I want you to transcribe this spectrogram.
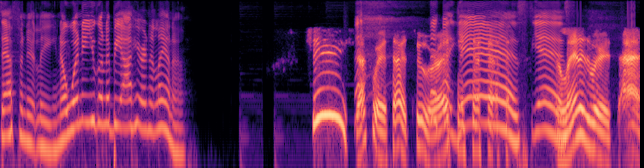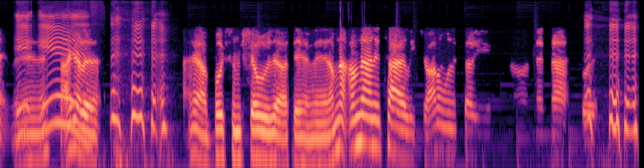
Definitely. Now, when are you gonna be out here in Atlanta? Sheesh, that's where it's at too, right? yes, yes. Atlanta's where it's at, It man. is. I gotta I gotta book some shows out there, man. I'm not I'm not entirely sure. I don't want to tell you uh, that not, but I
